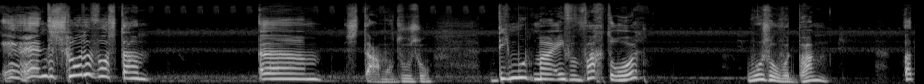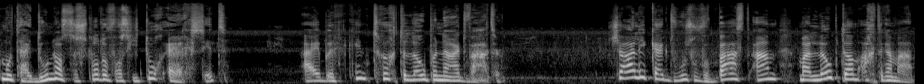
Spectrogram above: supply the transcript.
En de sloddervos dan? Ehm, stamelt Woezel. Die moet maar even wachten, hoor. Woezel wordt bang. Wat moet hij doen als de sloddervos hier toch ergens zit? Hij begint terug te lopen naar het water. Charlie kijkt Woezel verbaasd aan, maar loopt dan achter hem aan.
